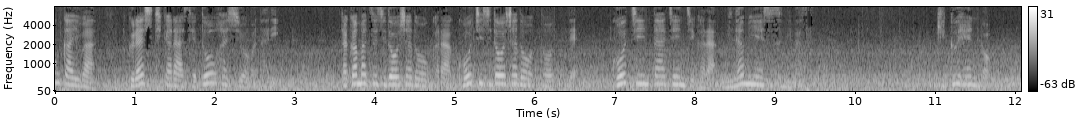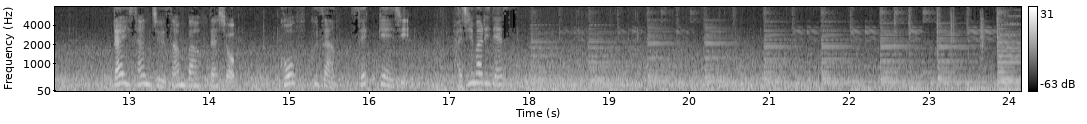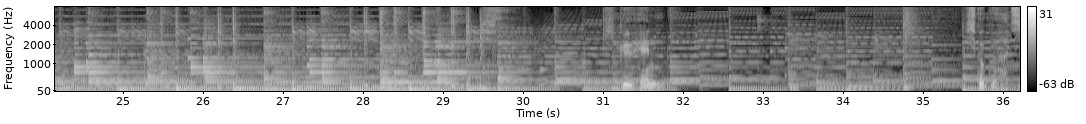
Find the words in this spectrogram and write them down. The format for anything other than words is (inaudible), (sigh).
今回は倉敷から瀬戸大橋を渡り高松自動車道から高知自動車道を通って高知インターチェンジから南へ進みます。菊遍路第33番札所幸福山設計寺始まりです。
